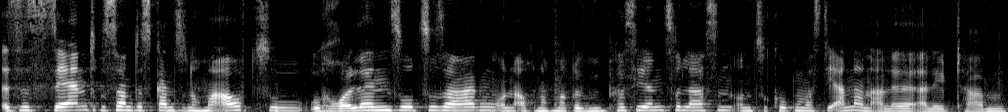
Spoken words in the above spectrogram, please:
Es ist sehr interessant, das Ganze nochmal aufzurollen sozusagen und auch nochmal Revue passieren zu lassen und zu gucken, was die anderen alle erlebt haben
